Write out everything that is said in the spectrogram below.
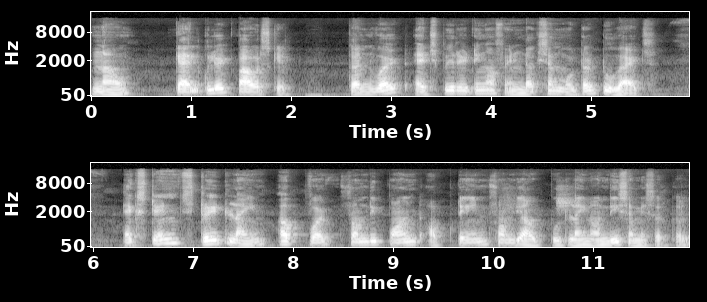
Now calculate power scale. Convert HP rating of induction motor to watts. Extend straight line upward from the point obtained from the output line on the semicircle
